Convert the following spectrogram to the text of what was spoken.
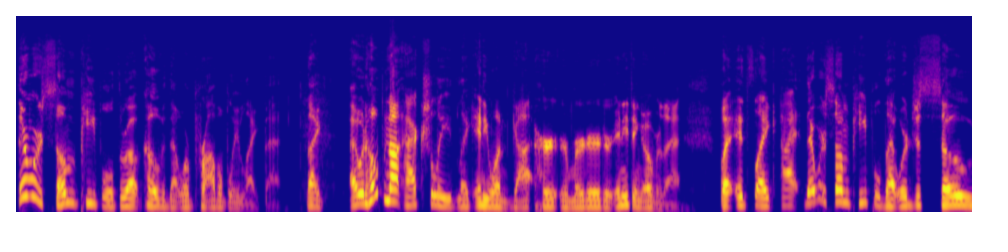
there were some people throughout covid that were probably like that like i would hope not actually like anyone got hurt or murdered or anything over that but it's like I there were some people that were just so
